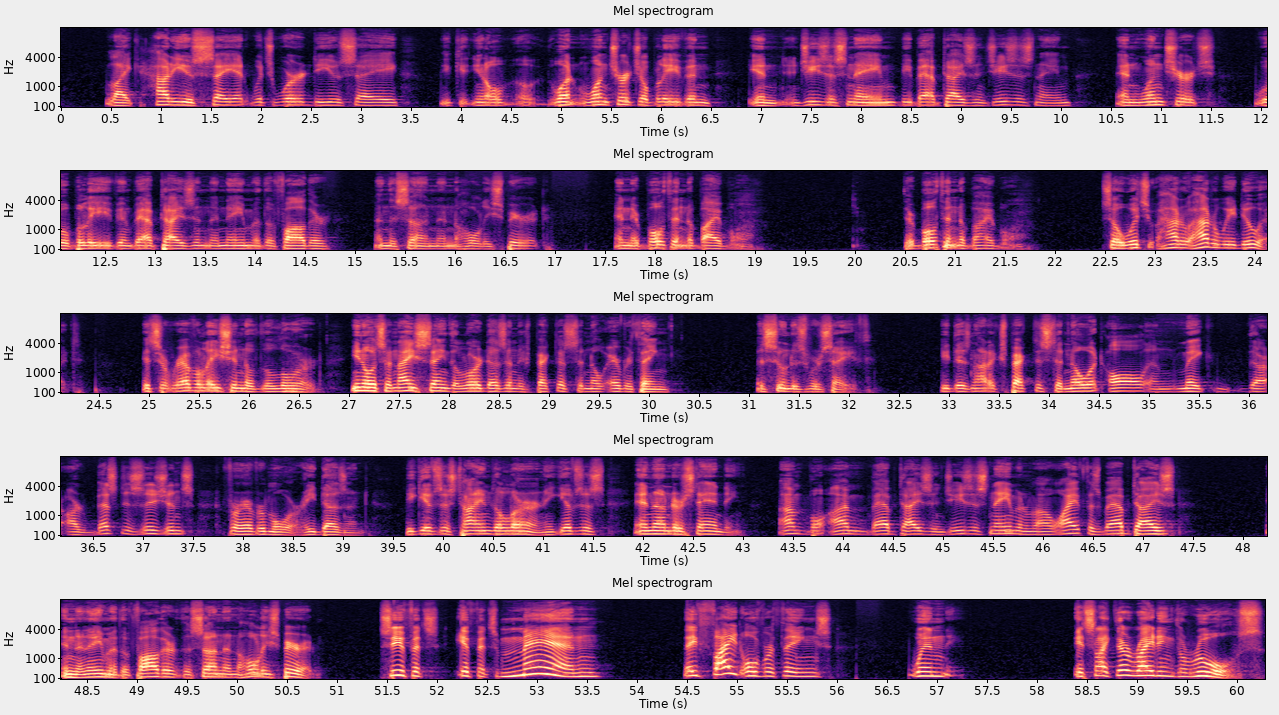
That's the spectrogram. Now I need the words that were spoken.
like how do you say it, which word do you say. You, can, you know, uh, one, one church will believe in, in Jesus' name, be baptized in Jesus' name and one church will believe and baptize in the name of the Father and the Son and the Holy Spirit. And they're both in the Bible. They're both in the Bible. So which how do how do we do it? It's a revelation of the Lord. You know, it's a nice thing the Lord doesn't expect us to know everything as soon as we're saved. He does not expect us to know it all and make our best decisions forevermore. He doesn't. He gives us time to learn. He gives us an understanding. I'm I'm baptized in Jesus' name, and my wife is baptized in the name of the Father, the Son, and the Holy Spirit. See if it's if it's man, they fight over things when it's like they're writing the rules.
